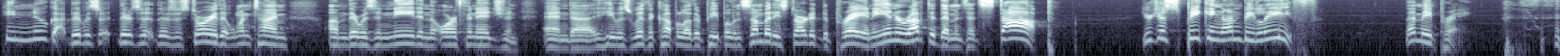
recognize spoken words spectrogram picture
he knew God. There was a, there's, a, there's a story that one time um, there was a need in the orphanage, and, and uh, he was with a couple other people, and somebody started to pray, and he interrupted them and said, Stop! You're just speaking unbelief. Let me pray.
